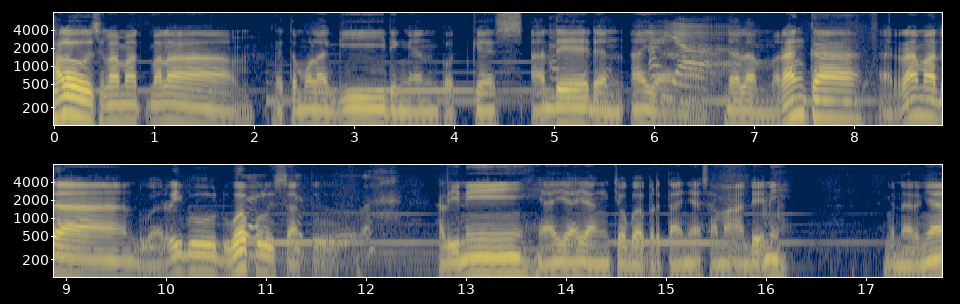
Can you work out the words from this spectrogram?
Halo, selamat malam. Ketemu lagi dengan podcast Ade dan Ayah, Ayah. dalam rangka Ramadan 2021. Kali ini Ayah yang coba bertanya sama Ade nih. Sebenarnya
